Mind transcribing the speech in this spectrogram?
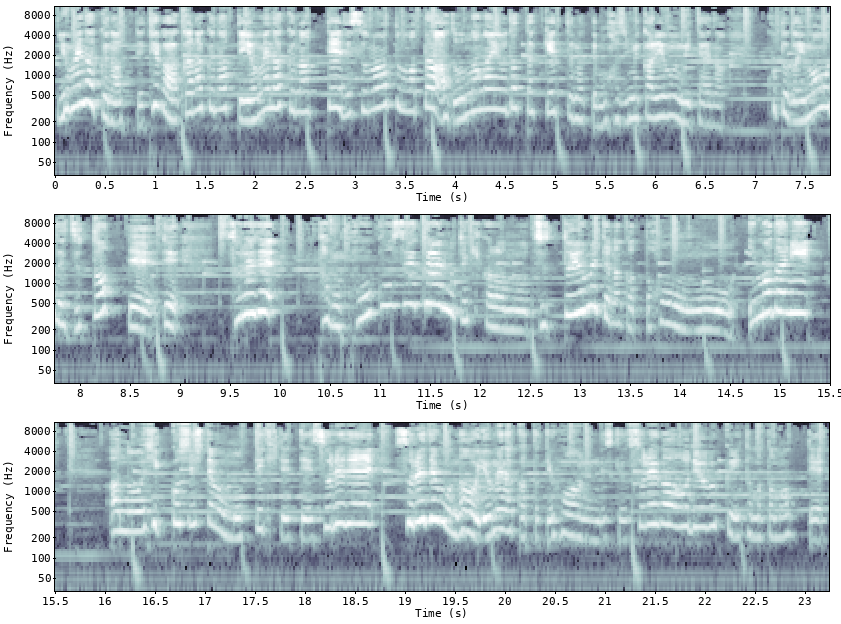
読めなくなって、手が開かなくなって読めなくなって、で、その後また、あ、どんな内容だったっけってなってもう初めから読むみたいなことが今までずっとあって、で、それで、多分高校生くらいの時からもうずっと読めてなかった本を、未だに、あの、引っ越ししても持ってきてて、それで、それでもなお読めなかったっていう本あるんですけど、それがオーディオブックにたまたまあって、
